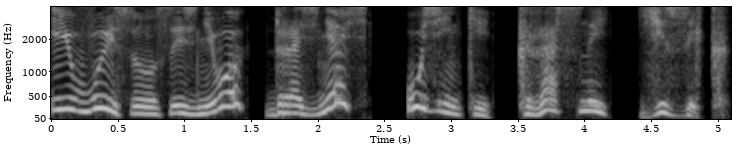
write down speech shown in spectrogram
И высунулся из него, дразнясь, узенький красный язык.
